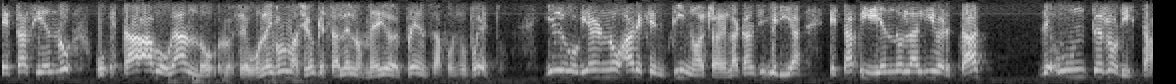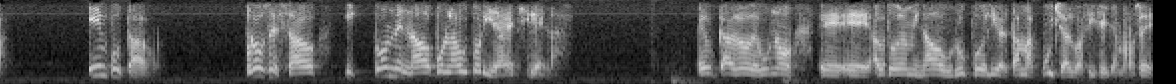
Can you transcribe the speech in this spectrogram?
está haciendo o está abogando, según la información que sale en los medios de prensa, por supuesto, y el gobierno argentino a través de la Cancillería está pidiendo la libertad de un terrorista imputado, procesado y condenado por las autoridades chilenas. Es un caso de uno eh, eh, autodenominado Grupo de Libertad Mapuche, algo así se llama. O sea,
